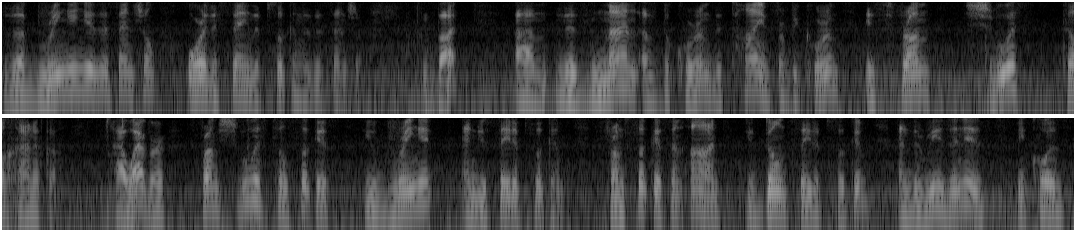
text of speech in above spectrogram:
the bringing is essential, or the saying the psukim is essential. But um, the zman of Bikurim, the time for Bikurim, is from Shavuos till Chanukah. However, from Shavuos till Sukkot, you bring it and you say the psukim. From Sukkot and on, you don't say the psukim, and the reason is because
